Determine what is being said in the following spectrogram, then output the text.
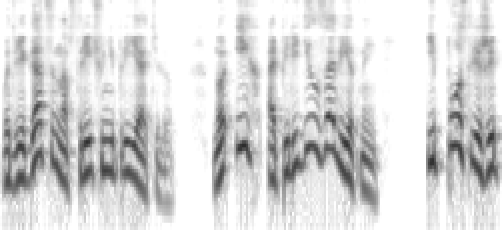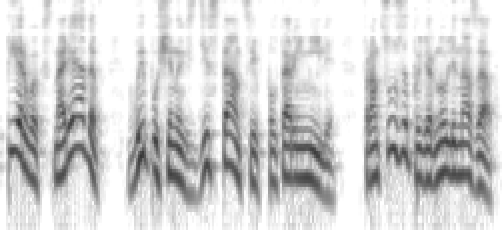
выдвигаться навстречу неприятелю. Но их опередил заветный, и после же первых снарядов, выпущенных с дистанции в полторы мили, французы повернули назад.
